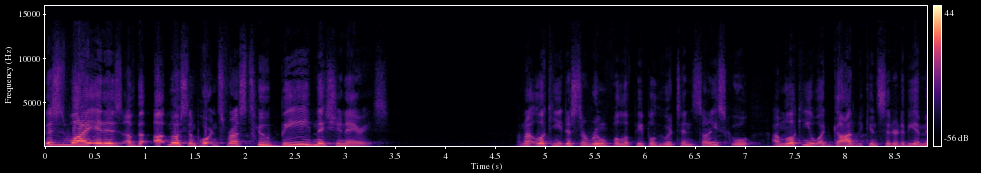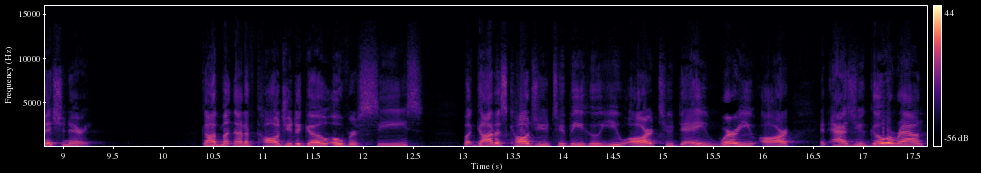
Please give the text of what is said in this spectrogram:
This is why it is of the utmost importance for us to be missionaries. I'm not looking at just a room full of people who attend Sunday school. I'm looking at what God would consider to be a missionary. God might not have called you to go overseas, but God has called you to be who you are today, where you are. And as you go around,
